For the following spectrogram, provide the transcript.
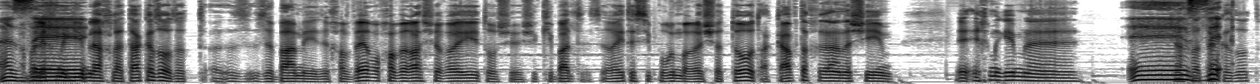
אז... אבל איך אה, מגיעים להחלטה כזאת? את, זה בא מאיזה חבר או חברה שראית, או ש, שקיבלת, ראית סיפורים ברשתות, עקבת אחרי אנשים? אה, איך מגיעים ל... אה, להחלטה זה, כזאת?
